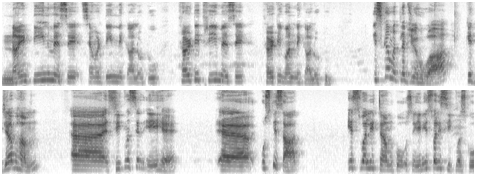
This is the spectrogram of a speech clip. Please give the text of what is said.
नाइनटीन में से सेवनटीन निकालो टू। थर्टी थ्री में से थर्टी वन निकालो टू। इसका मतलब ये हुआ कि जब हम सीक्वेंस इन ए है आ, उसके साथ इस वाली टर्म को उसने यानी इस वाली सीक्वेंस को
